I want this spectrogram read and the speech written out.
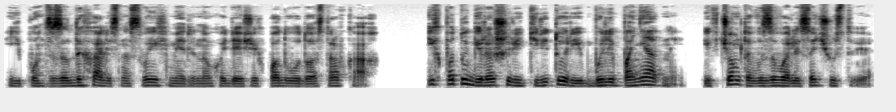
Японцы задыхались на своих медленно уходящих под воду островках. Их потуги расширить территории были понятны и в чем-то вызывали сочувствие.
